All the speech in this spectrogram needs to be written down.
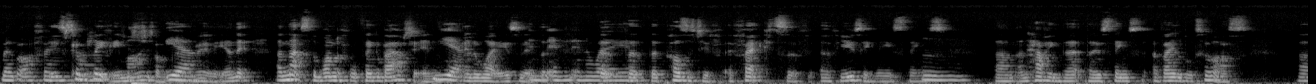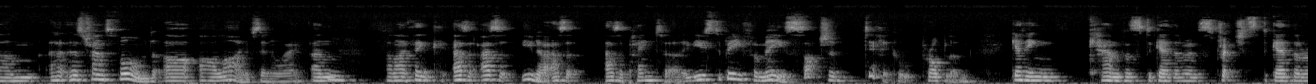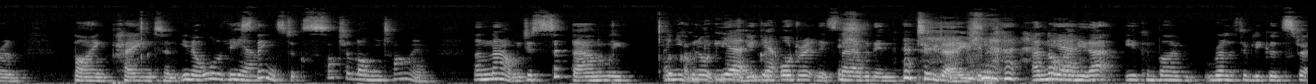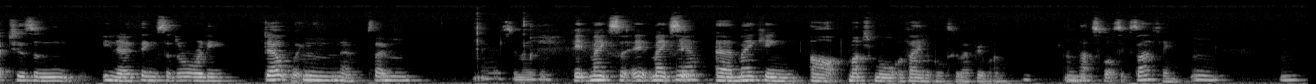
mobile phones. it's completely mind-boggling, yeah, really, and it, and that's the wonderful thing about it, in Yeah. in a way, isn't it? in, that, in, in a way. yeah. that the positive effects of, of using these things Mm. um, and having that, those things available to us um, has transformed our, our lives in a way. And Mm. and I think as as you know as a as a painter, it used to be for me such a difficult problem getting canvas together and stretches together and buying paint and you know all of these Yeah. things took such a long time. And now we just sit down and we. And you can the or- computer yeah, you can yeah. order it and it's there within two days. You know? Yeah, And not only that, you can buy relatively good stretchers and you know things that are already dealt with. Mm. You know, so Mm. Yeah, it's amazing. it makes it makes Yeah. it uh, making art much more available to everyone, and Mm. that's what's exciting. Mm. Mm.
